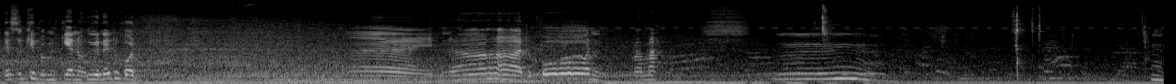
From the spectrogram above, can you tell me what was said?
เดี๋ยวสคริปต์มันแกนอย่างอื่นได้ทุกคน ทุกคน มามาอืมอืม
